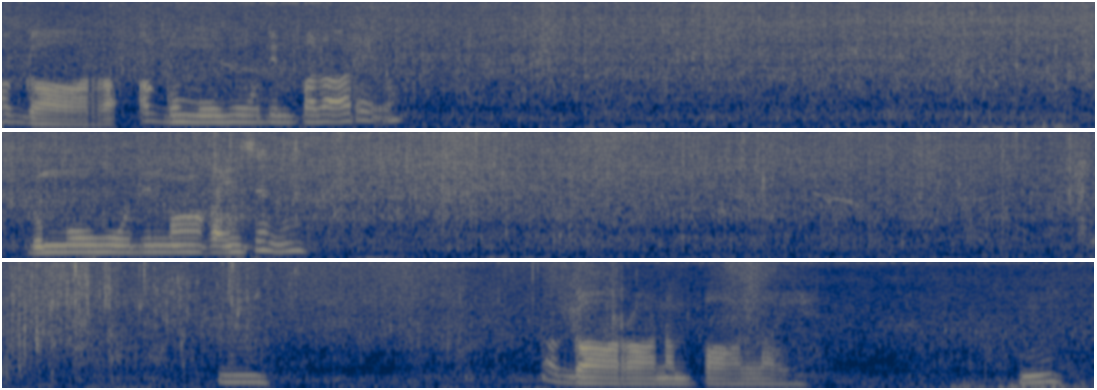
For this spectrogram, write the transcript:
Agara. Ah, gumuho din pala are oh. Gumuho din mga kainsan oh. Hmm. Agara ng palay. Hmm.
